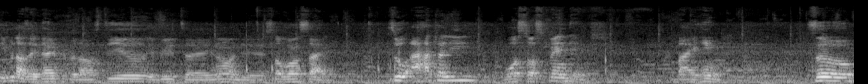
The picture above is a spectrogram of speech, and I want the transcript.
even as a dining prefect, I was still a bit, uh, you know, on the stubborn side. So I actually was suspended by him. So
